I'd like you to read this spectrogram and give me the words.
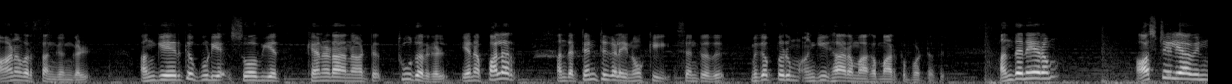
மாணவர் சங்கங்கள் அங்கே இருக்கக்கூடிய சோவியத் கனடா நாட்டு தூதர்கள் என பலர் அந்த டென்ட்டுகளை நோக்கி சென்றது மிக பெரும் அங்கீகாரமாக மார்க்கப்பட்டது. அந்த நேரம் ஆஸ்திரேலியாவின்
